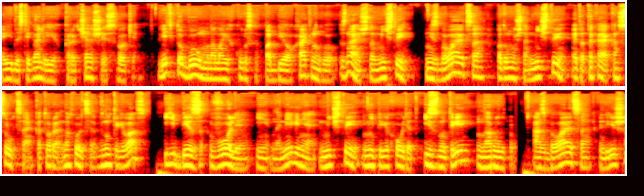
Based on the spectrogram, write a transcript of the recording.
и достигали их в кратчайшие сроки. Ведь кто был на моих курсах по биохакингу, знает, что мечты не сбываются, потому что мечты – это такая конструкция, которая находится внутри вас, и без воли и намерения мечты не переходят изнутри наружу, а сбываются лишь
